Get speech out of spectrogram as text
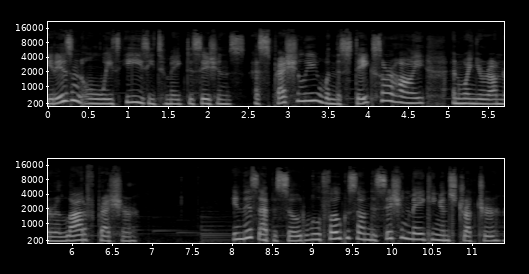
It isn't always easy to make decisions, especially when the stakes are high and when you're under a lot of pressure. In this episode, we'll focus on decision making and structure.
